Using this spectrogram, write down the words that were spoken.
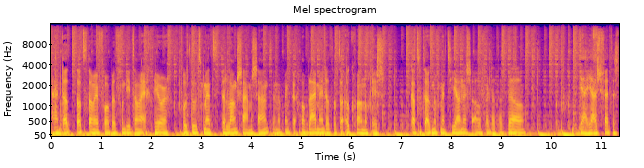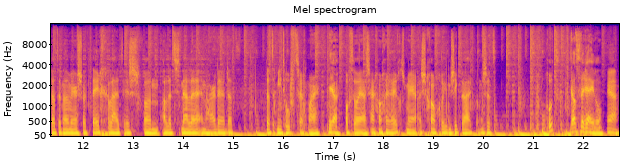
En dat, dat is dan weer een voorbeeld van die het dan echt heel erg goed doet met de langzame sound. En daar ben ik echt wel blij mee dat dat er ook gewoon nog is. Ik had het ook nog met Jannes over dat dat wel ja, juist vet is dat er dan weer een soort tegengeluid is van al het snelle en harde. Dat, dat het niet hoeft, zeg maar. Ja. Oftewel, ja, er zijn gewoon geen regels meer. Als je gewoon goede muziek draait, dan is het goed. Dat is de regel. Ja.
